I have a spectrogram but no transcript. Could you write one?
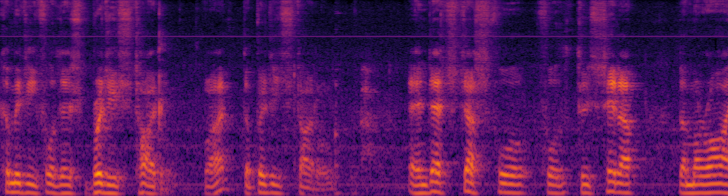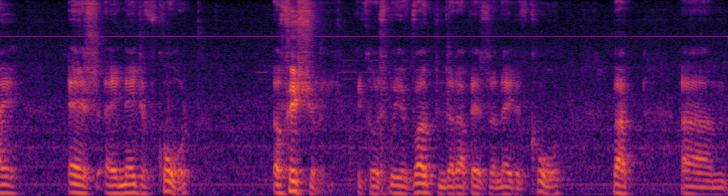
committee for this British title, right? The British title, and that's just for for to set up the marae as a native court officially because we have opened it up as a native court, but um,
